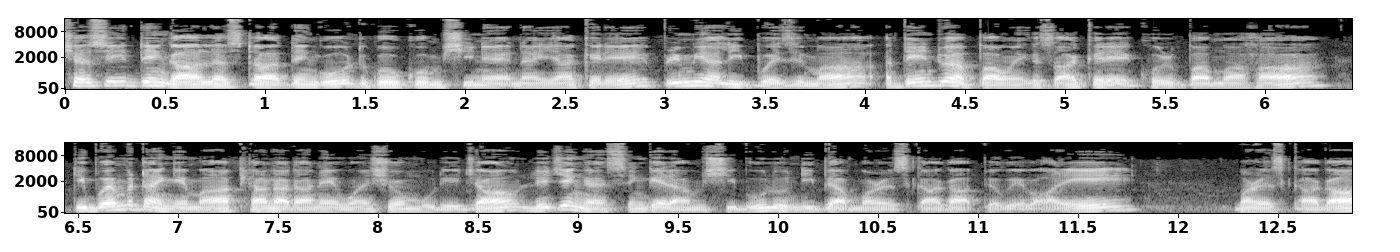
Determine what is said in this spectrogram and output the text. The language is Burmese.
ချက်စီအသင်းကလက်စတာအသင်းကိုတကူကိုမရှိနဲ့အနိုင်ရခဲ့တဲ့ပရီးမီးယားလိပွဲစဉ်မှာအသင်းအတွက်ပါဝင်ကစားခဲ့တဲ့ကိုလပါမာဟာဒီပွဲမတိုင်ခင်မှာဖျားနာတာနဲ့ဝမ်းရှောမှုတွေကြောင့်လေ့ကျင့်ခန်းဆင်းခဲ့တာမရှိဘူးလို့နီးပြမာရက်စကာကပြောခဲ့ပါတယ်။မာရက်စကာက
